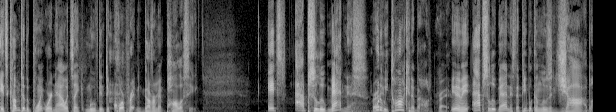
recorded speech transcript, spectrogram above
It's come to the point where now it's like moved into corporate and government policy. It's absolute madness. What are we talking about? Right. You know what I mean? Absolute madness that people can lose a job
